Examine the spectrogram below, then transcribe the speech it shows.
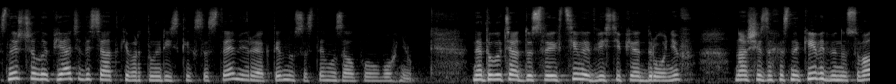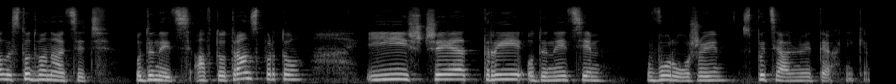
Знищили п'ять десятків артилерійських систем і реактивну систему залпового вогню. Не долетять до своїх цілей 205 дронів. Наші захисники відмінусували 112 одиниць автотранспорту і ще три одиниці ворожої спеціальної техніки.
